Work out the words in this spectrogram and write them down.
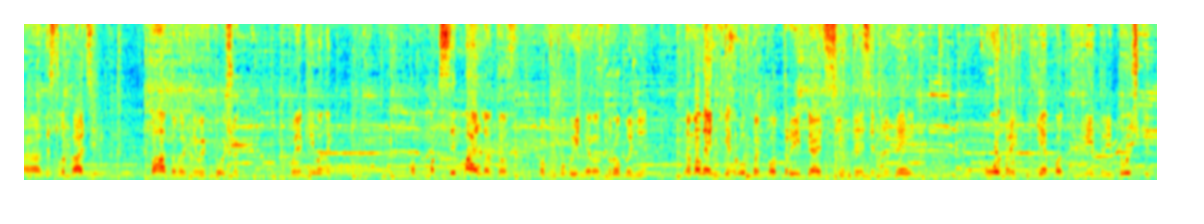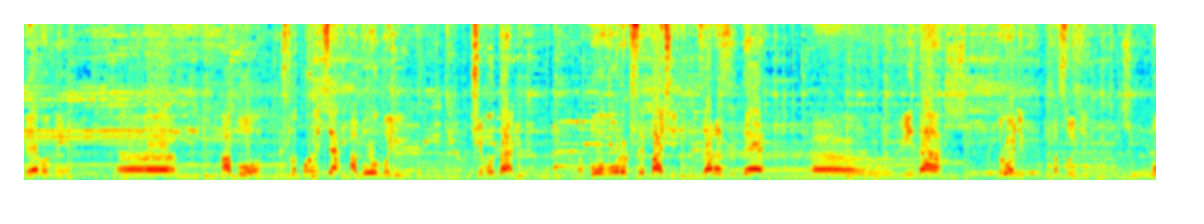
е, дислокацій, багато вогневих точок, по яким вони максимально повинні роздроблені на маленькі групи по 3, 5, 7, 10 людей, у котрих є по 2-3 точки, де вони е, або дислокуються, або воюють. Чому так? Бо ворог все бачить. Зараз йде е, війна дронів, по суті. Бо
